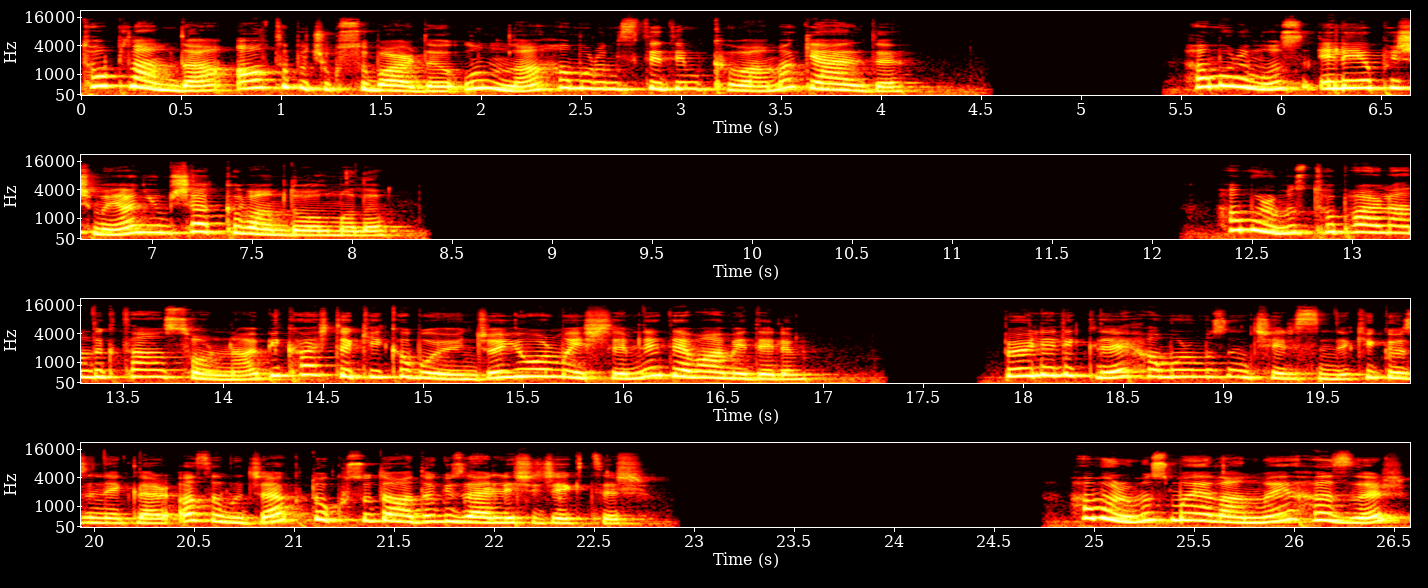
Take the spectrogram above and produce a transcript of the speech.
Toplamda 6,5 su bardağı unla hamurum istediğim kıvama geldi. Hamurumuz ele yapışmayan yumuşak kıvamda olmalı. Hamurumuz toparlandıktan sonra birkaç dakika boyunca yoğurma işlemine devam edelim. Böylelikle hamurumuzun içerisindeki gözenekler azalacak, dokusu daha da güzelleşecektir. Hamurumuz mayalanmaya hazır.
